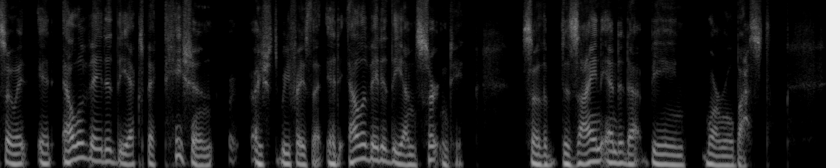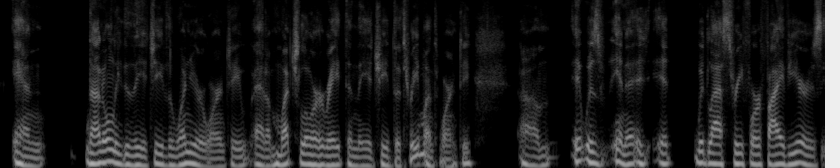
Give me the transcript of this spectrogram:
so it it elevated the expectation. I should rephrase that. It elevated the uncertainty so the design ended up being more robust. And not only did they achieve the one year warranty at a much lower rate than they achieved the three month warranty, um, it was you know it, it would last three, four, five years,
